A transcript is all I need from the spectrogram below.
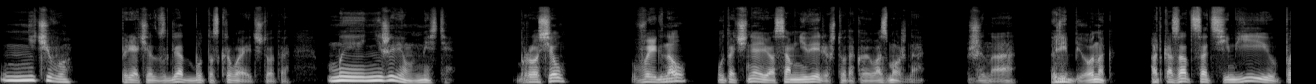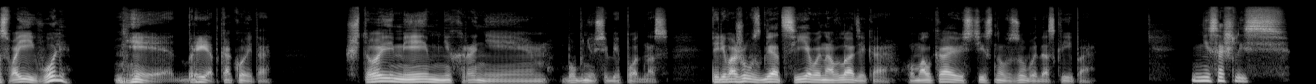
Ничего. Прячет взгляд, будто скрывает что-то. Мы не живем вместе. Бросил? Выгнал? Уточняю, а сам не верю, что такое возможно. Жена? ребенок. Отказаться от семьи по своей воле? Нет, бред какой-то. Что имеем, не храним, бубню себе под нос. Перевожу взгляд с Евы на Владика, умолкаю, стиснув зубы до скрипа. «Не сошлись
